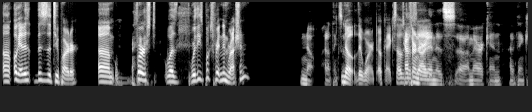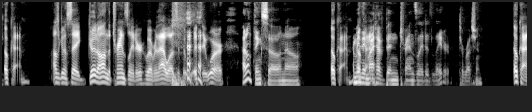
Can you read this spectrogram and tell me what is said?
Um, okay, this, this is a two-parter. Um, first was were these books written in Russian? No, I don't think so. No, they weren't. Okay, because I was Katherine say, Arden is uh, American, I think. Okay, I was gonna say good on the translator, whoever that was, if it, if they were. I don't think so. No, Okay, I mean they might have been translated later to Russian. Okay.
